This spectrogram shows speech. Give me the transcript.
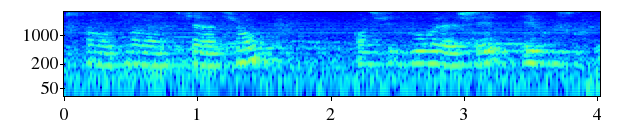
Tout en retenant la respiration. Ensuite, vous relâchez et vous soufflez.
